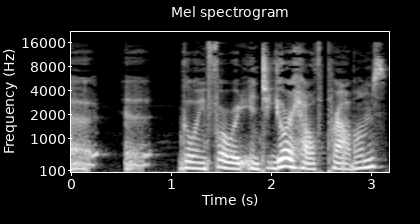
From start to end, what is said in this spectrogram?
uh, going forward into your health problems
